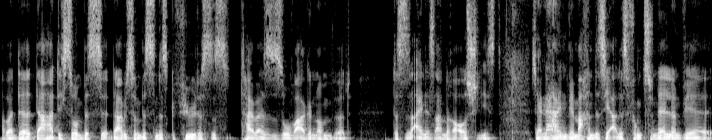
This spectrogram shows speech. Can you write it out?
Aber da, da hatte ich so ein bisschen, da habe ich so ein bisschen das Gefühl, dass das teilweise so wahrgenommen wird dass es eines andere ausschließt. Ja, nein, wir machen das ja alles funktionell und wir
